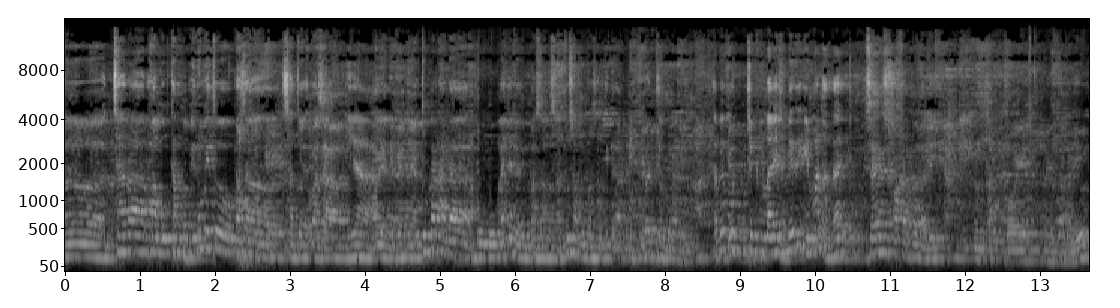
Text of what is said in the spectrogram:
Eh, cara mabuk tanpa minum itu pasal Oke. 1 ayat Pasal Iya, ayat Iya, tiganya. Itu kan ada hubungannya dari pasal 1 sampai pasal 3 ada. Betul. Tapi mau cek Dai sendiri gimana Dai? Saya sepakat tuh tadi tentang poin dari tabayun,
